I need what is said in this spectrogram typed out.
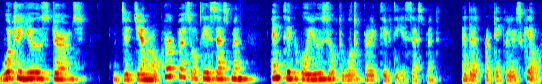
water use terms, the general purpose of the assessment, and typical use of the water productivity assessment at that particular scale.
